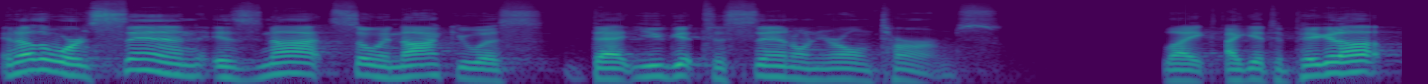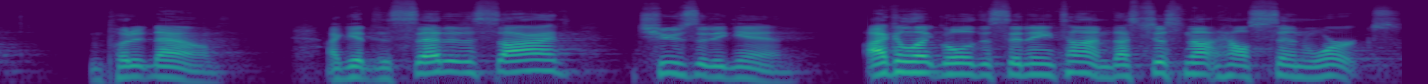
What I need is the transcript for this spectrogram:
In other words, sin is not so innocuous that you get to sin on your own terms. Like, I get to pick it up and put it down. I get to set it aside choose it again. I can let go of this at any time. That's just not how sin works.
